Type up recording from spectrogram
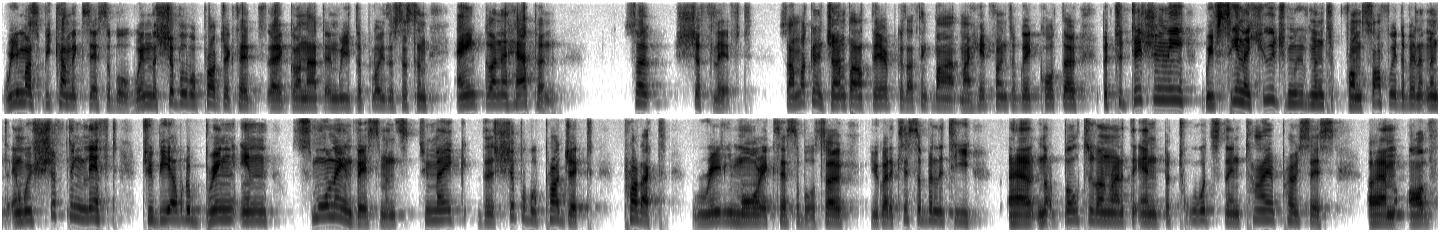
We must become accessible. When the shippable project had uh, gone out and we deploy the system, ain't gonna happen. So shift left. So I'm not going to jump out there because I think my, my headphones will get caught though. But traditionally, we've seen a huge movement from software development and we're shifting left to be able to bring in smaller investments to make the shippable project product really more accessible. So you've got accessibility uh, not bolted on right at the end, but towards the entire process um, of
